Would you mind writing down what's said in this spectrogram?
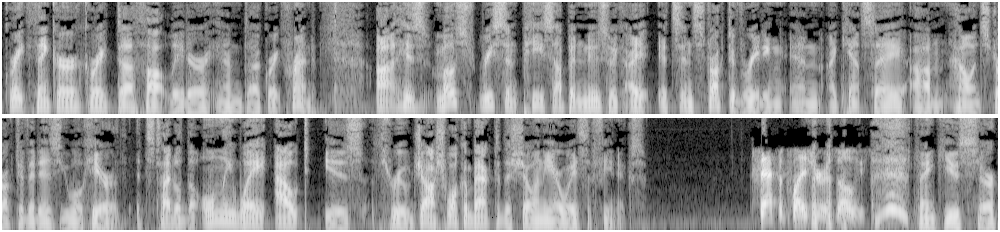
great thinker, great uh, thought leader, and uh, great friend. Uh, his most recent piece up in Newsweek, I, it's instructive reading, and I can't say um, how instructive it is. You will hear. It's titled "The Only Way Out Is Through." Josh, welcome back to the show in the airways of Phoenix. Seth, a pleasure as always. Thank you, sir.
